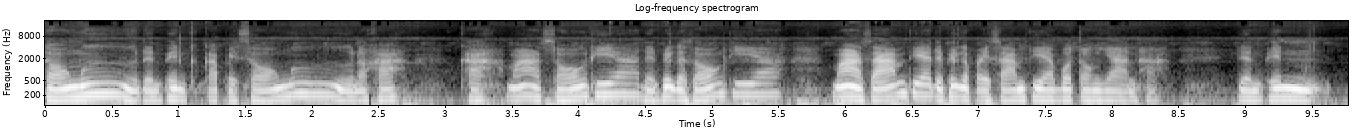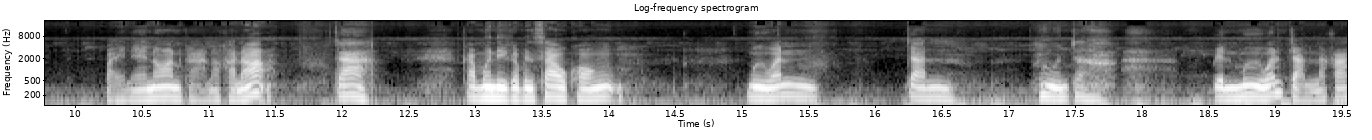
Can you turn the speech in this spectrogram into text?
สองมือเดินเพ่นก็กลับไปสองมือนะคะค่ะมาสองเทียเดินเพ่นกับสองเทียมาสามเทียเดินเพ่นกับไปสามเทียบ่ต้องยานค่ะ เดือนเพ่นไปแน่นอนค่ะเนาะค่ะเนาะจ้ากับมือนี้ก็เป็นเศร้าของมือวันจันทร์มือวันจันทร์เป็นมือวันจันทร์นะคะ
